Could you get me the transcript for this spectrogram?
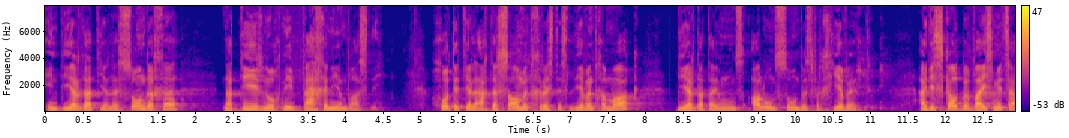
en deurdat julle sondige natuur nog nie weggeneem was nie. God het julle egter saam met Christus lewend gemaak deurdat hy ons al ons sondes vergewe het. Hy het die skuld bewys met sy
